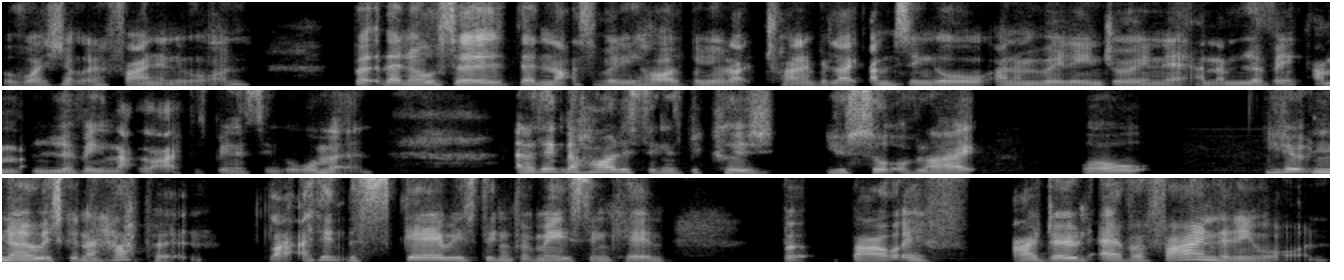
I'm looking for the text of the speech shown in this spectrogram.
otherwise you're not going to find anyone but then also then that's really hard when you're like trying to be like i'm single and i'm really enjoying it and i'm loving i'm living that life as being a single woman. And i think the hardest thing is because you're sort of like well you don't know it's going to happen. Like i think the scariest thing for me is thinking but about if I don't ever find anyone.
